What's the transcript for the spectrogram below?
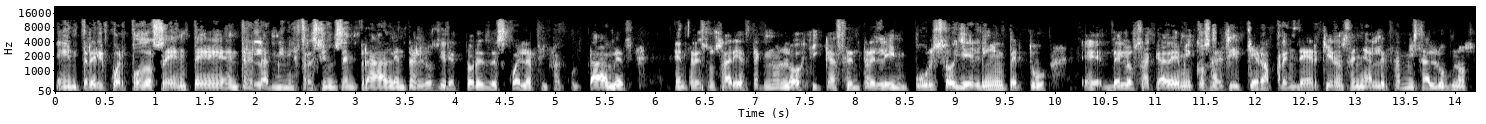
entre el cuerpo docente, entre la administración central, entre los directores de escuelas y facultades, entre sus áreas tecnológicas, entre el impulso y el ímpetu eh, de los académicos a decir, quiero aprender, quiero enseñarles a mis alumnos,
